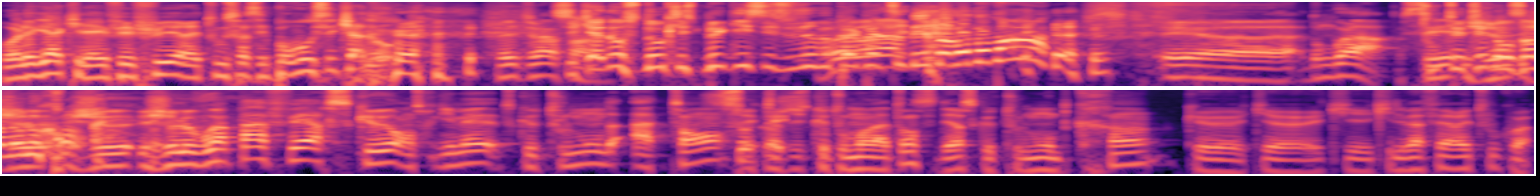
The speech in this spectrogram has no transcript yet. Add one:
oh les gars, qu'il avait fait fuir et tout, ça c'est pour vous, c'est cadeau. C'est cadeau, Snow qui se plaît si pas le Bah, bah, bah, bah. Et euh, donc voilà, c'est- était je- dans un je- holocron. Je, je le vois pas faire ce que entre guillemets ce que tout le monde attend. Et quand je dis ce que tout le monde attend, c'est dire ce que tout le monde craint que qu'il va faire et tout quoi.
